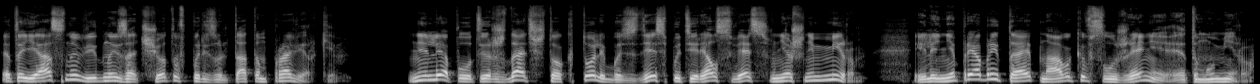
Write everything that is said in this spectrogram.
«Это ясно видно из отчетов по результатам проверки. Нелепо утверждать, что кто-либо здесь потерял связь с внешним миром или не приобретает навыков служения этому миру.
